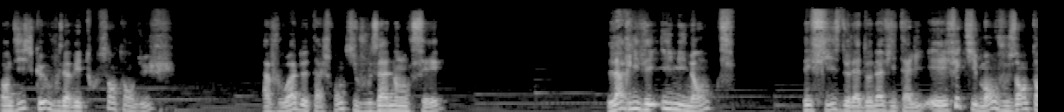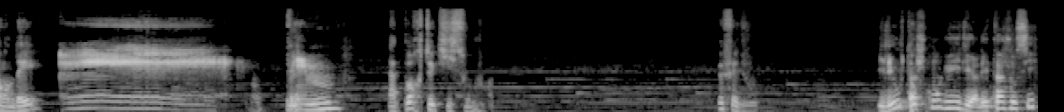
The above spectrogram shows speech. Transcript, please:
tandis que vous avez tous entendu la voix de Tacheron qui vous annonçait l'arrivée imminente des fils de la Donna Vitali. Et effectivement, vous entendez Bim la porte qui s'ouvre. Que faites-vous? Il est où Tacheron, lui? Il est à l'étage aussi?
